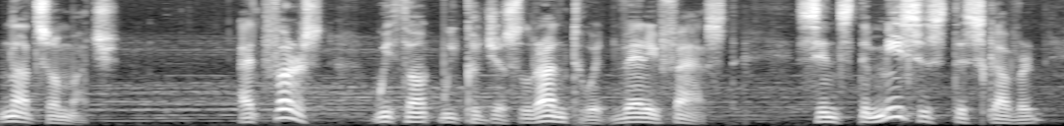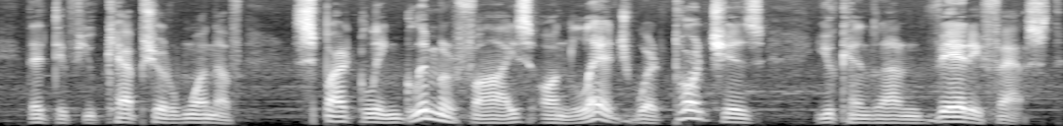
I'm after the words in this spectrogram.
not so much. At first, we thought we could just run to it very fast, since Demesis discovered that if you capture one of sparkling glimmerflies on ledge where torch is, you can run very fast.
